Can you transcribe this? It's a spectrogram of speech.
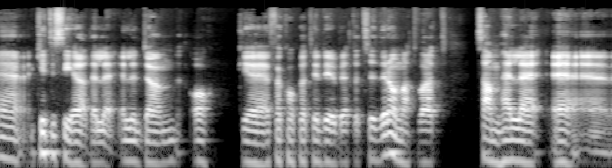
eh, kritiserad eller, eller dömd och eh, för att koppla till det du berättade tidigare om att vårt samhälle eh,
